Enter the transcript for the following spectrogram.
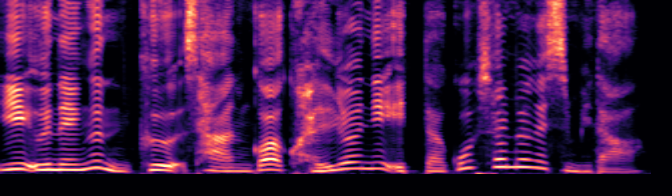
이 은행은 그 사안과 관련이 있다고 설명했습니다.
